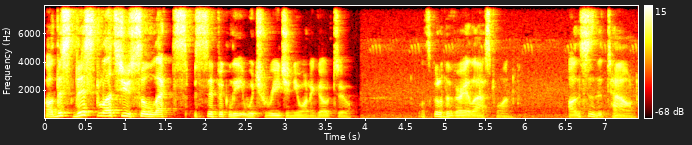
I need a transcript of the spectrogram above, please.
Oh, this, this lets you select specifically which region you want to go to. Let's go to the very last one. Oh, this is the town.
